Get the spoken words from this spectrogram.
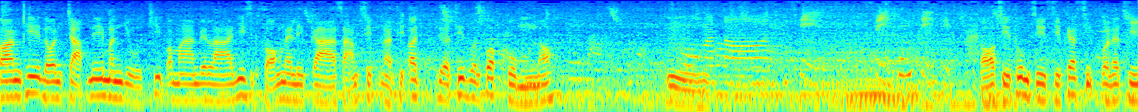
ตอนที่โดนจับนี่มันอยู่ที่ประมาณเวลา 22 นาฬิกา 30 นาทีเออเดี๋ยวที่โดนควบคุมเนาะ อืมโทรมาตอนสี่สี่ทุ่มสี่สิบค่ะ อ๋อสี่ทุ่มสี่สิบแค่สิบกว่านาที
